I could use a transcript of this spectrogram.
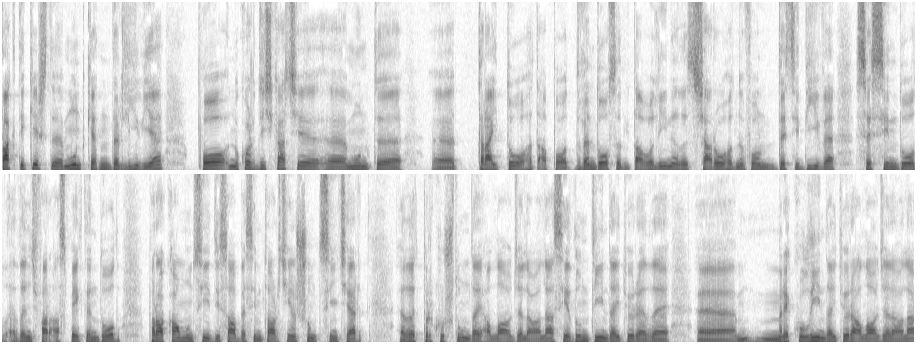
faktikisht mund të ketë ndërlidhje, Po nuk është diçka që mund të trajtohet apo të vendoset në tavolinë dhe të sqarohet në formë decisive se si ndodh edhe në çfarë aspekte ndodh, pra ka mundësi disa besimtarë që janë shumë të sinqertë dhe të përkushtum ndaj Allahut xhele ve ala si dhunti ndaj tyre dhe e, mrekulli ndaj tyre Allahu xhele ve ala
